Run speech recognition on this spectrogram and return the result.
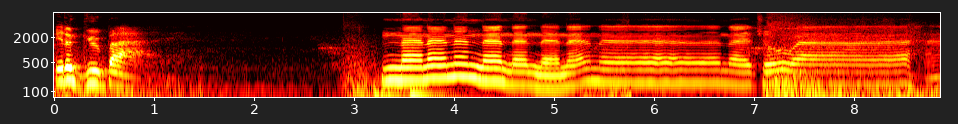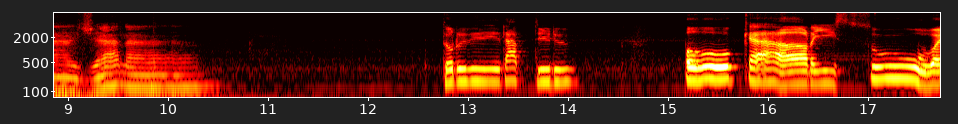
이런 goodbye 나나나나나나나나 날 좋아하잖아 또르리랍뚜루 뽀까리 스웨트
